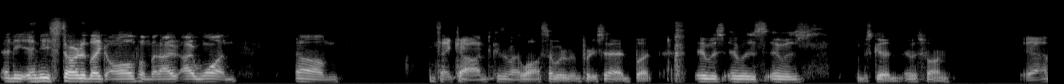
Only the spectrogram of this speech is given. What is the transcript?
And he and he started like all of them, and I I won. Um, thank God, because if I lost, I would have been pretty sad. But it was it was it was it was good. It was fun. Yeah,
